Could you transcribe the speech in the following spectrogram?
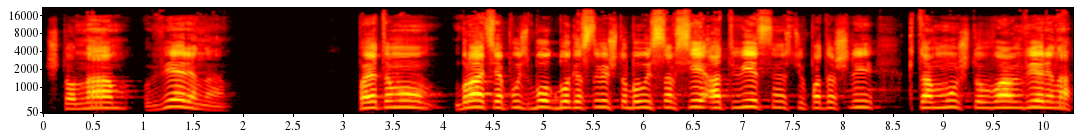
что нам верено. Поэтому, братья, пусть Бог благословит, чтобы вы со всей ответственностью подошли к тому, что вам верено.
